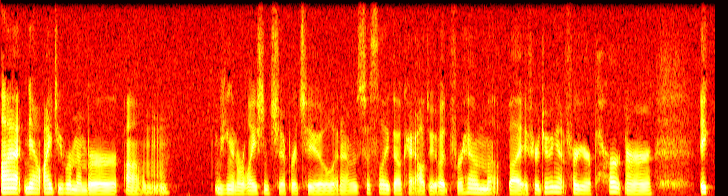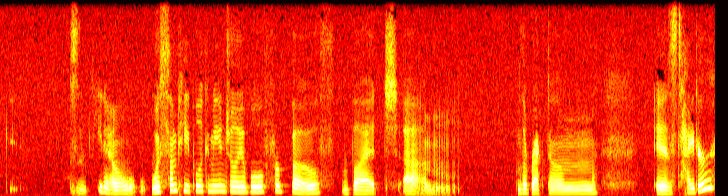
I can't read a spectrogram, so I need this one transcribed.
Uh, now I do remember um, being in a relationship or two, and I was just like, okay, I'll do it for him. But if you're doing it for your partner, it, you know, with some people it can be enjoyable for both, but um, the rectum is tighter,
